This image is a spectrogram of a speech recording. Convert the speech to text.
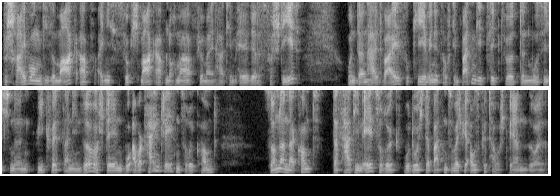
Beschreibung, diese Markup, eigentlich ist es wirklich Markup nochmal für mein HTML, der das versteht und dann halt weiß, okay, wenn jetzt auf den Button geklickt wird, dann muss ich einen Request an den Server stellen, wo aber kein JSON zurückkommt, sondern da kommt das HTML zurück, wodurch der Button zum Beispiel ausgetauscht werden soll.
